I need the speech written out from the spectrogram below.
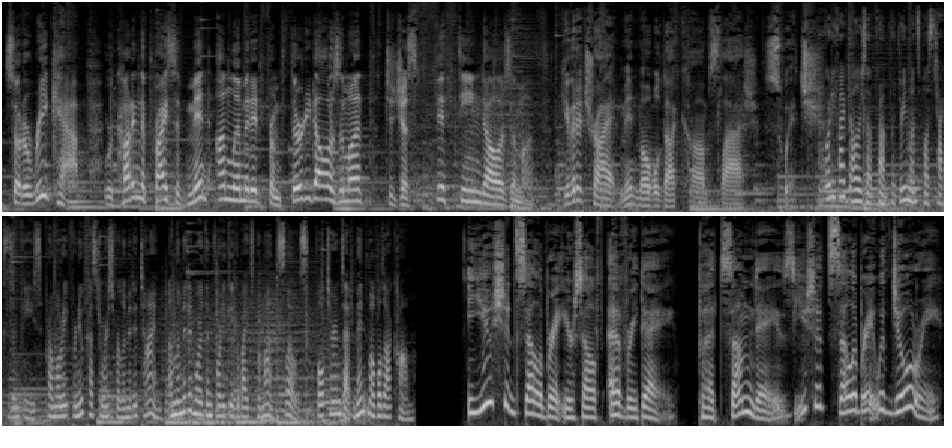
F- So to recap, we're cutting the price of Mint Unlimited from $30 a month to just $15 a month. Give it a try at mintmobile.com slash switch. $45 upfront for three months plus taxes and fees. Promo rate for new customers for limited time. Unlimited more than 40 gigabytes per month. Slows. Full terms at mintmobile.com. You should celebrate yourself every day, but some days you should celebrate with jewelry.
